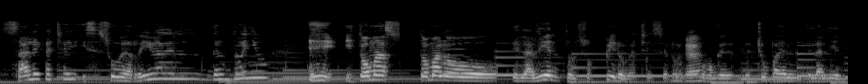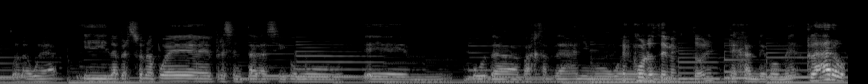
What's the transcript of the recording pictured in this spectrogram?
sale, ¿cachai? Y se sube arriba del, del dueño eh, y tomas, toma lo- el aliento, el suspiro, ¿cachai? Se lo-. Como que le chupa el, el aliento a la weá. Y la persona puede presentar así como eh, puta, bajas de ánimo, weón. Es como los dementores. Dejan de comer. Claro,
